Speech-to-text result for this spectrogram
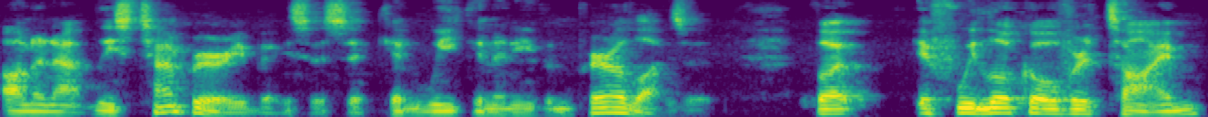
on an at least temporary basis, it can weaken and even paralyze it. But if we look over time,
